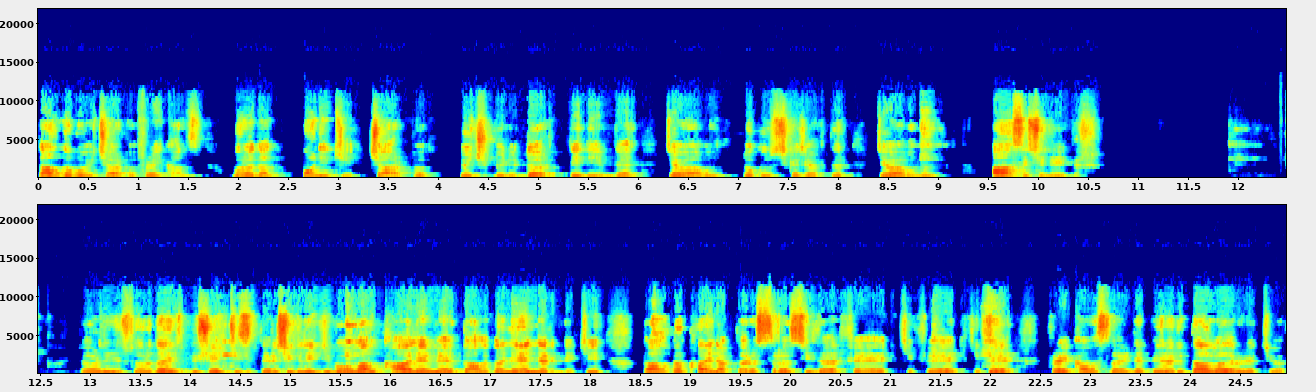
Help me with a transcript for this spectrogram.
Dalga boyu çarpı frekans. Buradan 12 çarpı 3 bölü 4 dediğimde cevabım 9 çıkacaktır. Cevabımız A seçeneğidir. Dördüncü sorudayız. Düşey kesitleri şekli gibi olan KLM dalga leğenlerindeki dalga kaynakları sırasıyla F, 2F, 2F frekanslarıyla periyodik dalgalar üretiyor.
